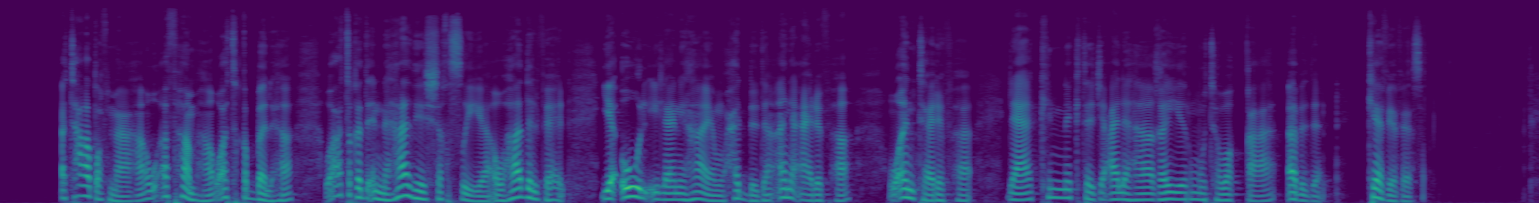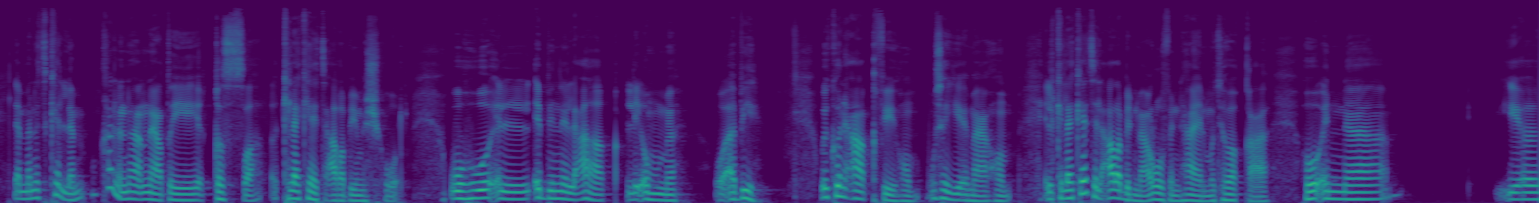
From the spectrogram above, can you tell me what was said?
أتعاطف معها وأفهمها وأتقبلها. وأعتقد أن هذه الشخصية أو هذا الفعل يؤول إلى نهاية محددة أنا أعرفها وأنت تعرفها. لكنك تجعلها غير متوقعة أبدا. كيف يا فيصل؟ لما نتكلم خلينا نعطي قصة كلاكيت عربي مشهور وهو الابن العاق لأمه وأبيه ويكون عاق فيهم وسيء معهم. الكلاكيت العربي المعروف النهاية المتوقعة هو إن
